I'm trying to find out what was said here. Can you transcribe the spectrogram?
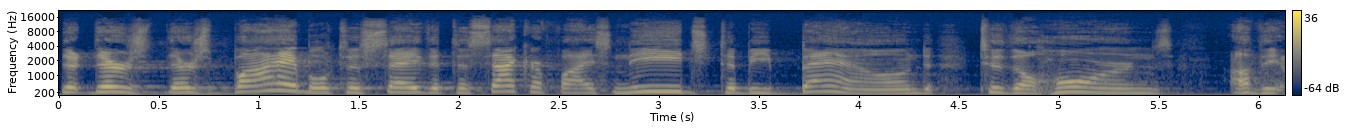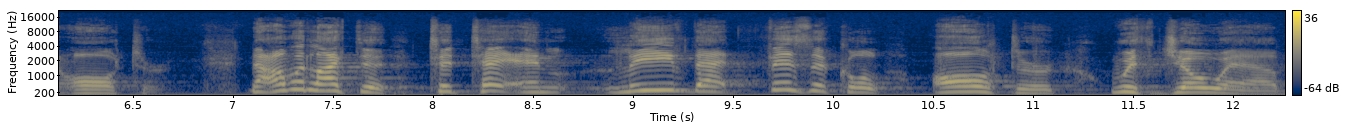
There's, there's Bible to say that the sacrifice needs to be bound to the horns of the altar. Now, I would like to, to take and leave that physical altar with Joab,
